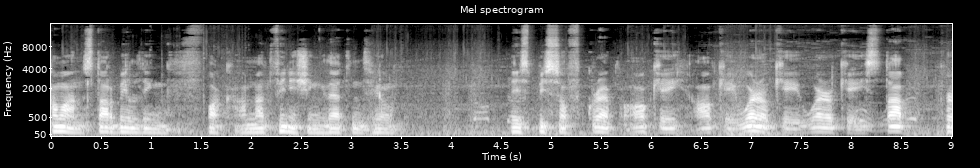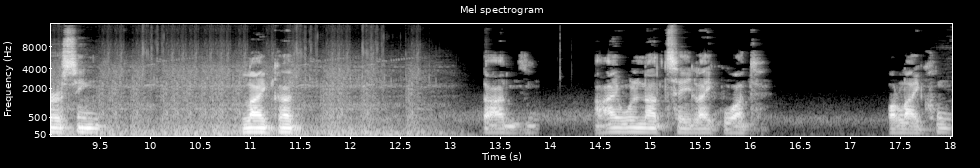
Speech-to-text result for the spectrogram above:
Come on, start building. Fuck, I'm not finishing that until this piece of crap. Okay, okay, we're okay, we're okay. Stop cursing like a... Uh, I will not say like what or like whom.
